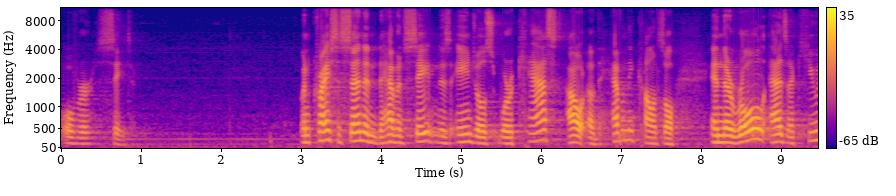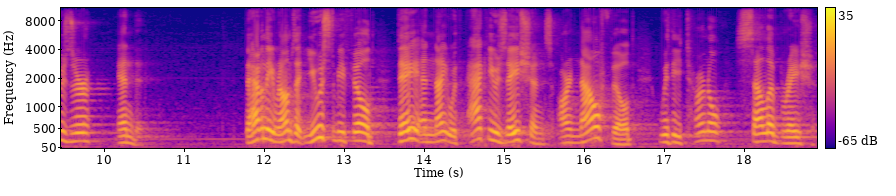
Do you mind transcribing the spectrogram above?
over Satan. When Christ ascended into heaven, Satan and his angels were cast out of the heavenly council, and their role as accuser ended. The heavenly realms that used to be filled day and night with accusations are now filled with eternal celebration.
